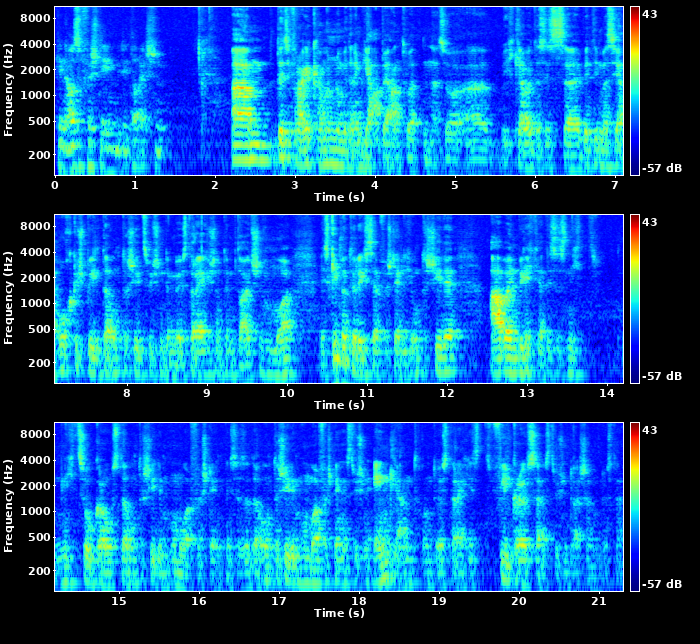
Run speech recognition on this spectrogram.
genauso verstehen wie die Deutschen? Ähm, diese Frage kann man nur mit einem Ja beantworten. Also äh, ich glaube, das ist, äh, wird immer sehr hochgespielt, der Unterschied zwischen dem österreichischen und dem deutschen Humor. Es gibt natürlich selbstverständlich Unterschiede, aber in Wirklichkeit ist es nicht, nicht so groß der Unterschied im Humorverständnis. Also der Unterschied im Humorverständnis zwischen England und Österreich ist viel größer als zwischen Deutschland und Österreich.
